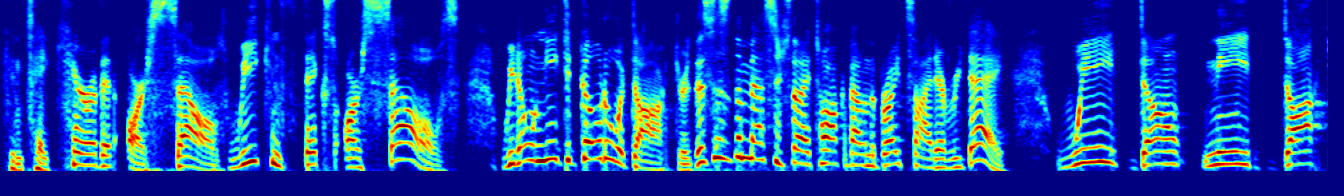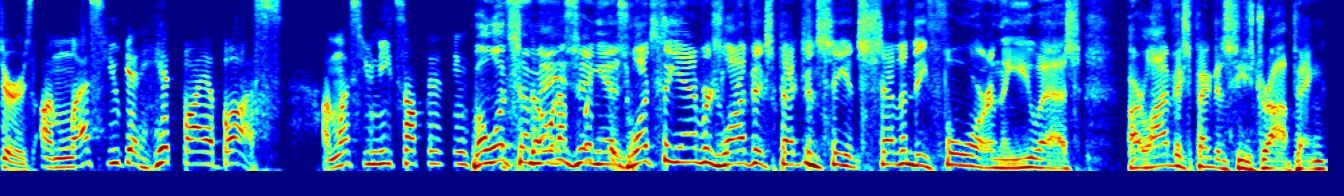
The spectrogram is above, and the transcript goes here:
can take care of it ourselves. We can fix ourselves. We don't need to go to a doctor. This is the message that I talk about on the bright side every day. We don't need doctors unless you get hit by a bus unless you need something. But what's amazing is what's the average life expectancy? It's 74 in the U.S. Our life expectancy is dropping.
